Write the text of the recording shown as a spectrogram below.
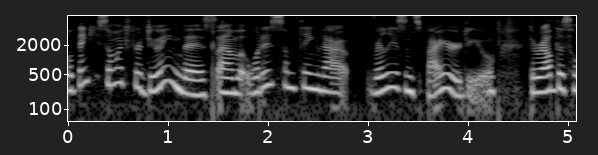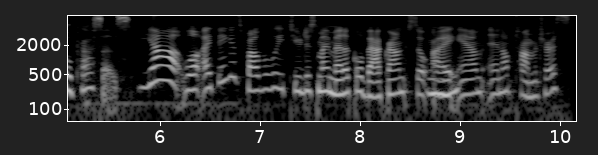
Well, thank you so much for doing this. Um, what is something that really has inspired you throughout this whole process? Yeah, well, I think it's probably too just my medical background. So mm-hmm. I am an optometrist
